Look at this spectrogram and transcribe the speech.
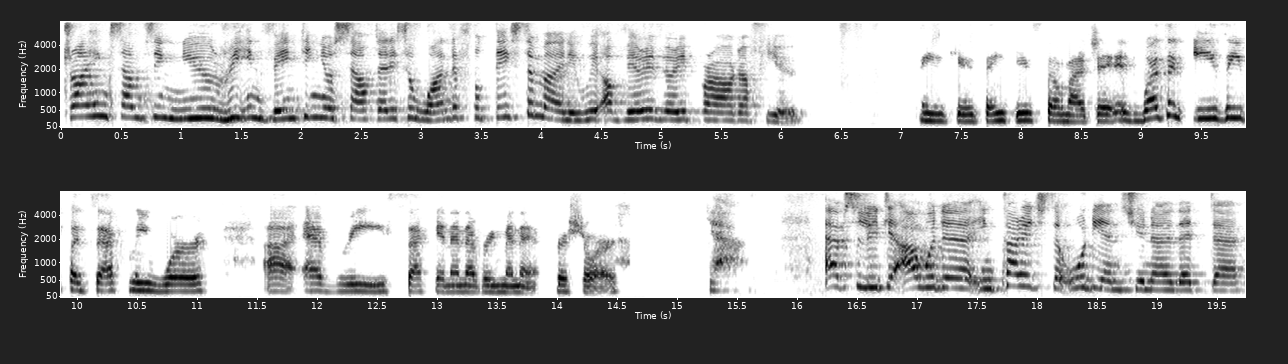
trying something new, reinventing yourself. That is a wonderful testimony. We are very, very proud of you. Thank you. Thank you so much. It, it wasn't easy, but definitely worth uh, every second and every minute for sure. Yeah. Absolutely. I would uh, encourage the audience, you know, that uh,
